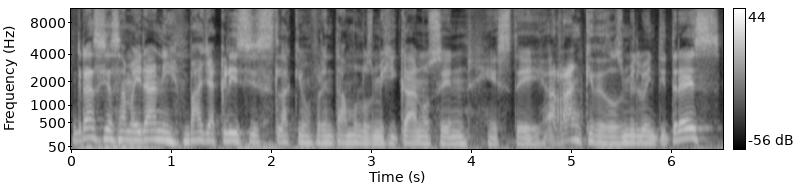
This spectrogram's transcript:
Gracias a Mayrani. Vaya crisis la que enfrentamos los mexicanos en este arranque de 2023.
